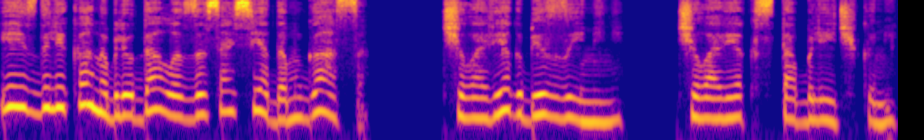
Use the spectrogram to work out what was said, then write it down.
Я издалека наблюдала за соседом Гаса. Человек без имени, человек с табличками.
